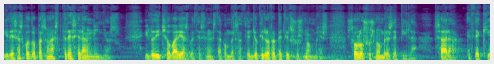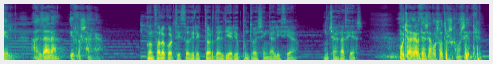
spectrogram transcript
Y de esas cuatro personas, tres eran niños. Y lo he dicho varias veces en esta conversación. Yo quiero repetir sus nombres, solo sus nombres de pila. Sara, Ezequiel, Aldara y Rosana. Gonzalo Cortizo, director del diario.es en Galicia. Muchas gracias. Muchas gracias a vosotros, como siempre.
